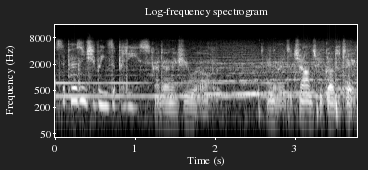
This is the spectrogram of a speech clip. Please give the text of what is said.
Supposing she brings the police. I don't think she will. Anyway, it's a chance we've got to take.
